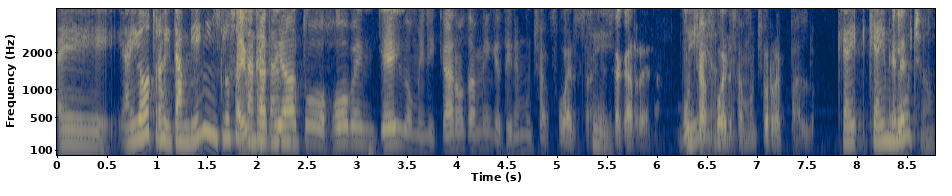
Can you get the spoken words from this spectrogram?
Eh, hay otros y también incluso hay un candidato joven gay dominicano también que tiene mucha fuerza en esa carrera. Mucha fuerza mucho respaldo. Que hay, que hay mucho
